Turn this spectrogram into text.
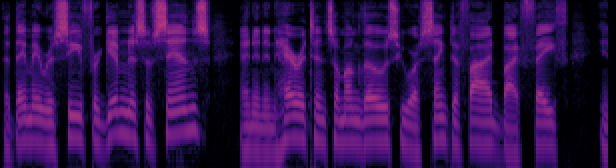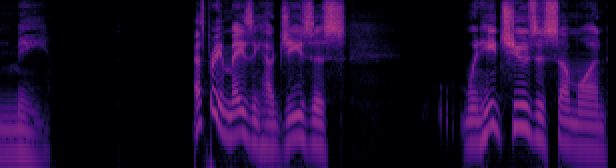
that they may receive forgiveness of sins and an inheritance among those who are sanctified by faith in me. That's pretty amazing how Jesus, when he chooses someone,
